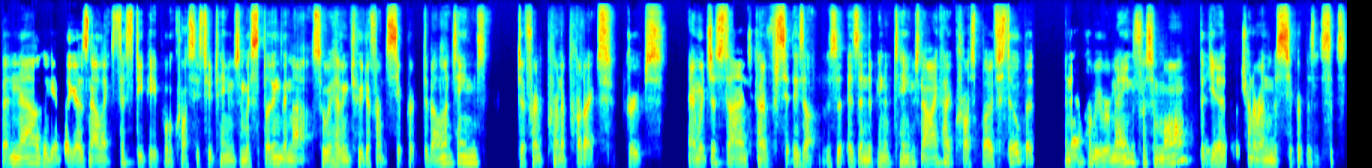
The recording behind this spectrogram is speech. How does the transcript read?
But now they get bigger, it's now like 50 people across these two teams, and we're splitting them out. So we're having two different separate development teams, different of product groups, and we're just starting to kind of set these up as, as independent teams. Now I kind of cross both still, but and they'll probably remain for some while. But yeah, we're trying to run them as separate businesses.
